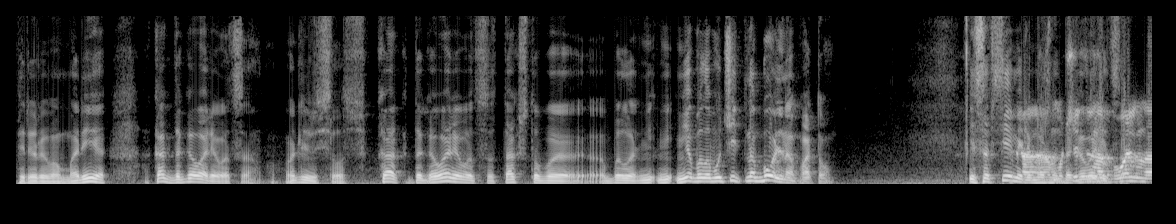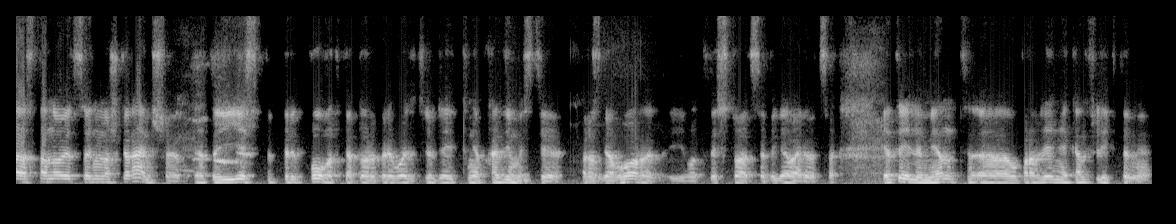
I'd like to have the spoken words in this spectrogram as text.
перерывом Мария. Как договариваться, Валерий Васильевич, как договариваться так, чтобы было, не, не было мучительно больно потом? И со всеми ли можно Мучительно договориться? больно становится немножко раньше. Это и есть повод, который приводит людей к необходимости разговора и вот этой ситуации договариваться. Это элемент э, управления конфликтами.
